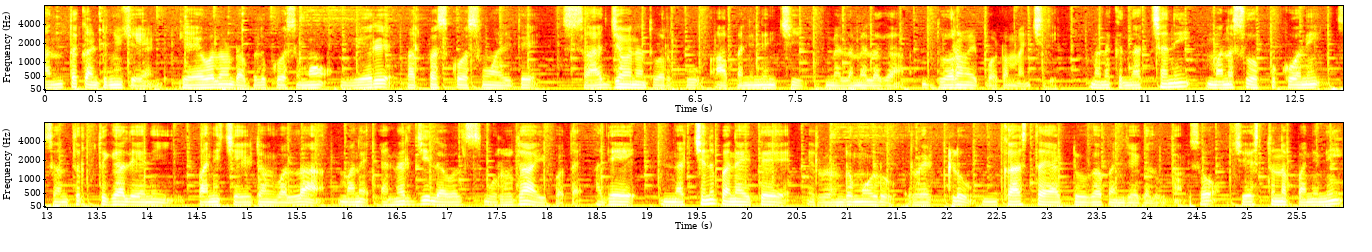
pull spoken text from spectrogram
అంత కంటిన్యూ చేయండి. కేవలం డబ్బుల కోసమో వేరే పర్పస్ కోసమో అయితే సాధ్యమైనంత వరకు ఆ పని నుంచి మెల్లమెల్లగా దూరం అయిపోవటం మంచిది. మనకు నచ్చని మనసు ఒప్పుకొని సంతృప్తిగా లేని పని చేయటం వల్ల మన ఎనర్జీ లెవెల్స్ వృధా అయిపోతాయి. అదే నచ్చిన పని అయితే రెండు మూడు రెట్లు ఇంకాస్త యాక్టివ్గా పనిచేయగలుగుతాం. సో చేస్తున్న పనిని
